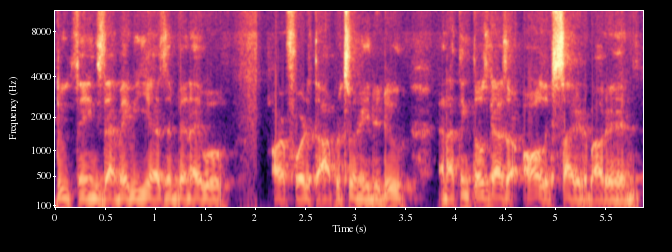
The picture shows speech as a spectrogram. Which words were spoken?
do things that maybe he hasn't been able or afforded the opportunity to do. And I think those guys are all excited about it. And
